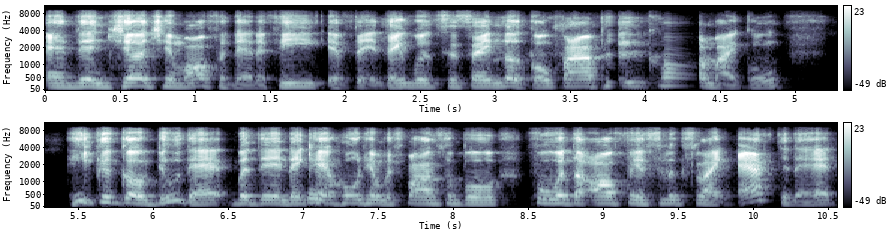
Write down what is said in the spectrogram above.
and then judge him off of that. If he if they, they were to say, look, go fire Pete Carmichael, he could go do that, but then they can't hold him responsible for what the offense looks like after that,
